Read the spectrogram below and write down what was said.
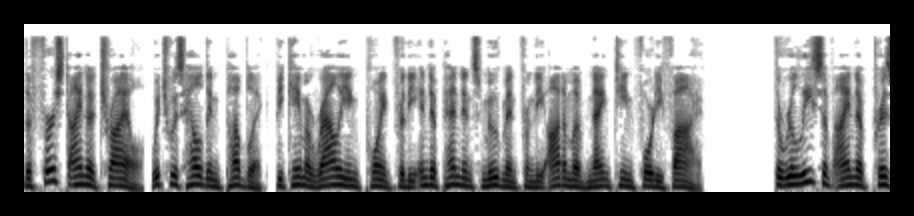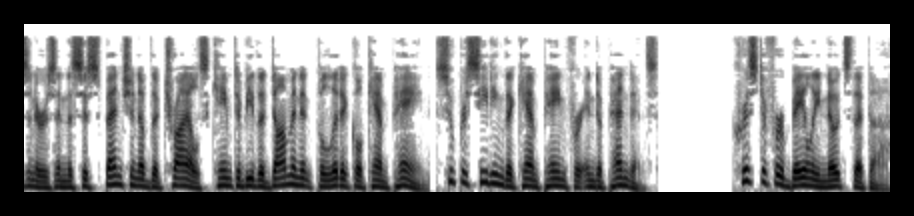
The first INA trial, which was held in public, became a rallying point for the independence movement from the autumn of 1945. The release of INA prisoners and the suspension of the trials came to be the dominant political campaign, superseding the campaign for independence. Christopher Bayly notes that the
